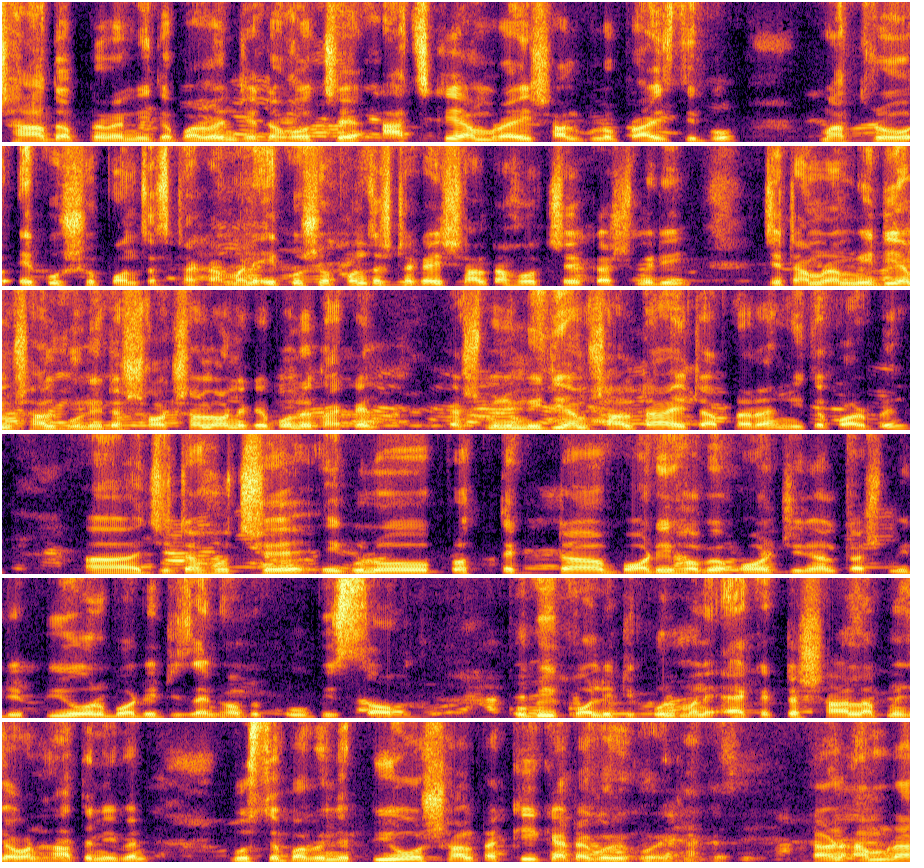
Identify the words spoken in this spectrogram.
স্বাদ আপনারা নিতে পারবেন, যেটা হচ্ছে আজকে আমরা এই শালগুলো প্রাইস দিব। মাত্র একুশশো পঞ্চাশ টাকা। মানে একুশশো পঞ্চাশ টাকা এই শালটা হচ্ছে কাশ্মীরি, যেটা আমরা মিডিয়াম শাল বলি। এটা শর্ট শাল অনেকে বলে থাকেন। কাশ্মীরি মিডিয়াম শালটা এটা আপনারা নিতে পারবেন। যেটা হচ্ছে এগুলো প্রত্যেকটা বডি হবে original Kashmiri pure body design হবে। খুবই সফট খুবই কোয়ালিটিফুল মানে এক একটা শাল আপনি যখন হাতে নেবেন, বুঝতে পারবেন যে পিওর শালটা কি ক্যাটাগরি হয়ে থাকে। কারণ আমরা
